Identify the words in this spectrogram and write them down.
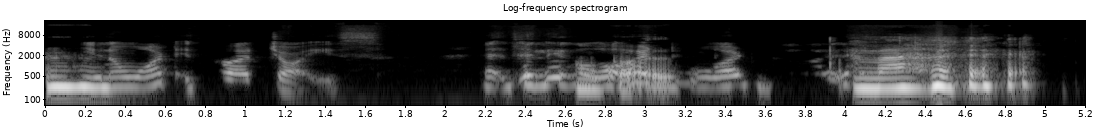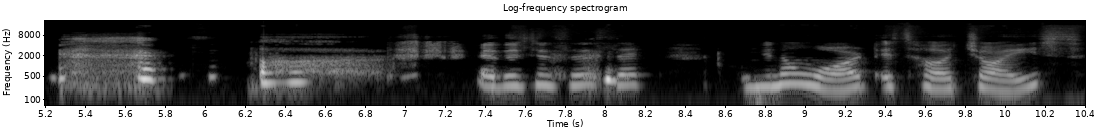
Mhm. you know what it's her choice like Oh, what God. what Man. Oh, And then she says that, you know what? It's her choice.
